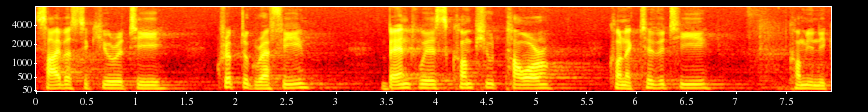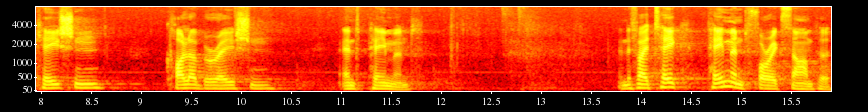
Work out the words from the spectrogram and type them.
cybersecurity, cryptography, bandwidth, compute power, connectivity, communication, collaboration, and payment. And if I take payment, for example,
